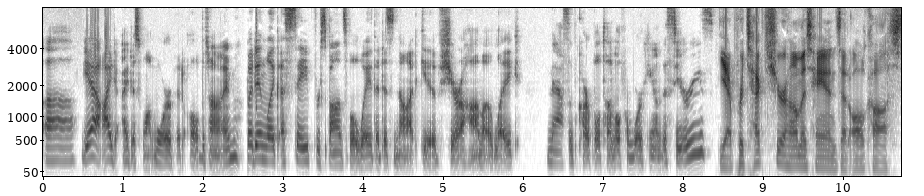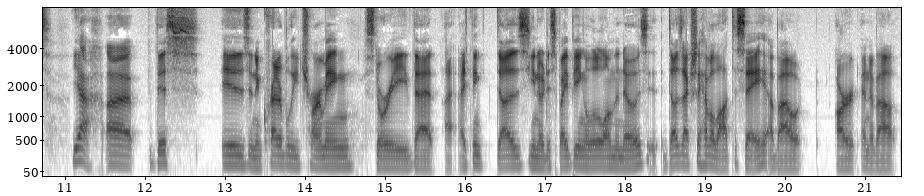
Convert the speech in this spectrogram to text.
Uh, yeah, I, I just want more of it all the time, but in like a safe, responsible way that does not give Shirahama like massive carpal tunnel from working on the series. Yeah, protect Shirahama's hands at all cost. Yeah, uh, this is an incredibly charming story that I, I think does, you know, despite being a little on the nose, it does actually have a lot to say about art and about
